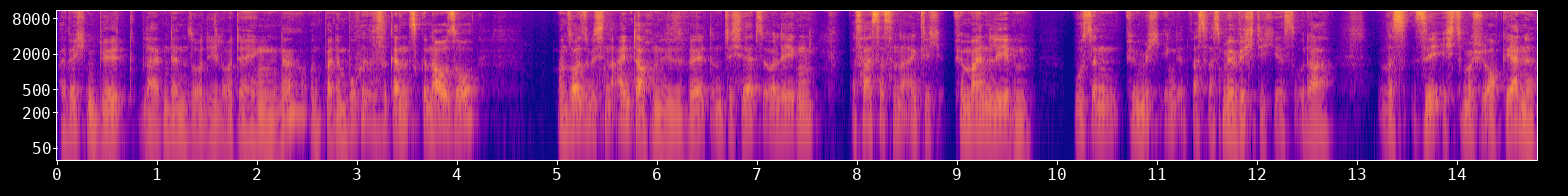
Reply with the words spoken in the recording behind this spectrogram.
bei welchem Bild bleiben denn so die Leute hängen. Ne? Und bei dem Buch ist es ganz genau so. Man soll so ein bisschen eintauchen in diese Welt und sich selbst überlegen, was heißt das denn eigentlich für mein Leben? Wo ist denn für mich irgendetwas, was mir wichtig ist? Oder was sehe ich zum Beispiel auch gerne?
